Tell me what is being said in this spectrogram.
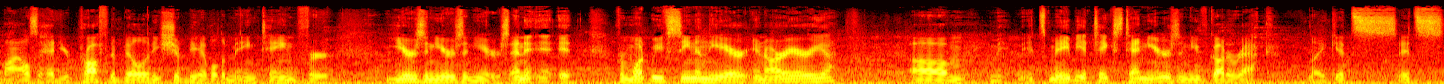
miles ahead. Your profitability should be able to maintain for years and years and years. And it, it, it from what we've seen in the air in our area, um, it's maybe it takes ten years and you've got a wreck. Like it's it's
